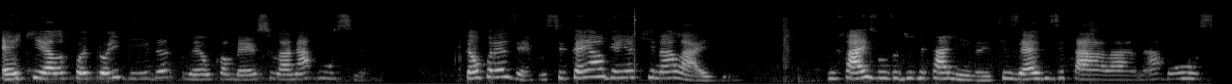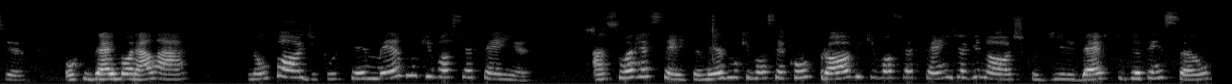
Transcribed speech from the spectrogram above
é que ela foi proibida né, o comércio lá na Rússia. Então, por exemplo, se tem alguém aqui na live que faz uso de Ritalina e quiser visitar lá na Rússia ou quiser morar lá, não pode, porque mesmo que você tenha a sua receita, mesmo que você comprove que você tem diagnóstico de déficit de atenção,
